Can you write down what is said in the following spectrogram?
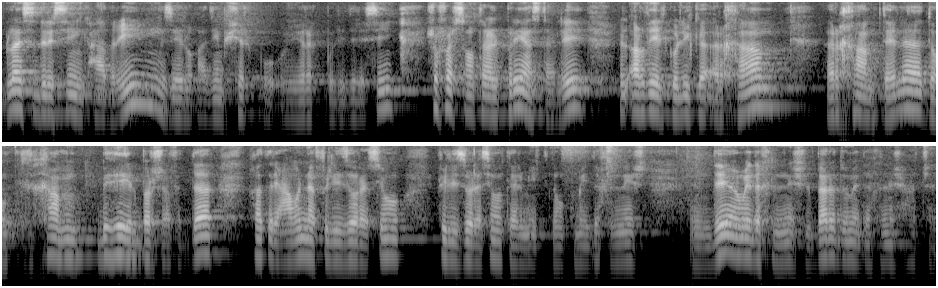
بلايص dressing حاضرين مازالوا قاعدين باش يركبوا يركبوا les dressings chauffage central pré-installé الارضيه الكوليكا رخام رخام تالا donc الرخام باهي برشا في الدار خاطر يعاوننا في l'isolation في l'isolation thermique donc ما يدخلناش ندى وما يدخلناش البرد وما يدخلناش حتى شيء.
